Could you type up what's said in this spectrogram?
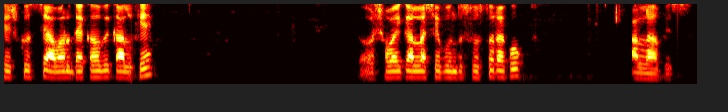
শেষ করছে। আবারও দেখা হবে কালকে। তো সবাইকে আল্লাহ সে পর্যন্ত সুস্থ রাখুক। আল্লাহ হাফিজ।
